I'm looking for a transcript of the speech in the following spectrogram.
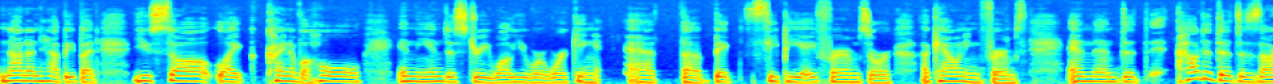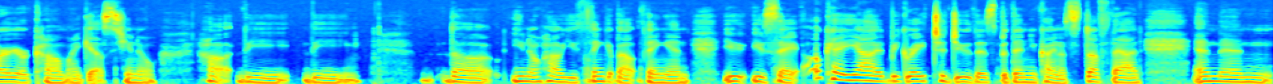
not unhappy, but you saw like kind of a hole in the industry while you were working at the big CPA firms or accounting firms, and then did, how did the desire come? I guess you know how the the the you know how you think about thing? And you you say okay yeah it'd be great to do this but then you kind of stuff that. And then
